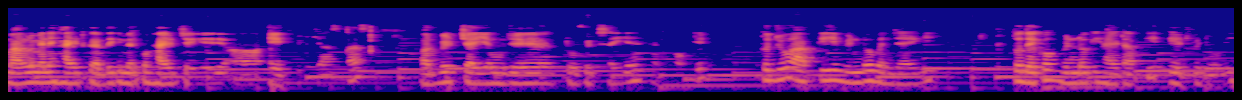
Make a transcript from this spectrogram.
मान लो मैंने हाइट कर दी कि मेरे को हाइट चाहिए एट फीट के आसपास, और विथ चाहिए मुझे टू फीट चाहिए एंड ओके तो जो आपकी ये विंडो बन जाएगी तो देखो विंडो की हाइट आपकी एट फीट होगी।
